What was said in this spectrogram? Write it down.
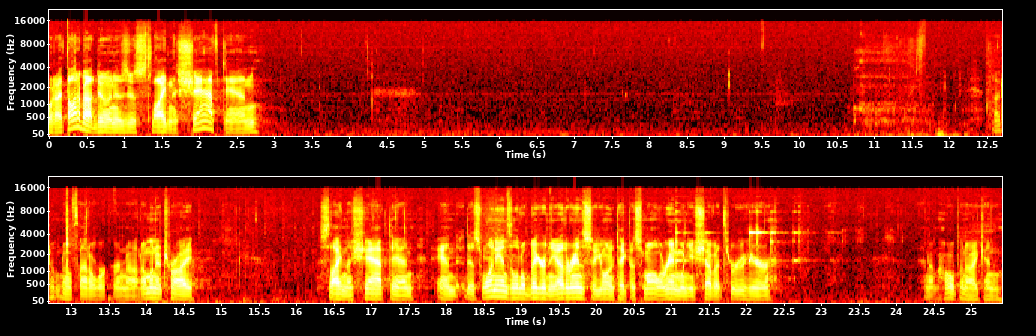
What I thought about doing is just sliding the shaft in I don't know if that'll work or not. I'm going to try sliding the shaft in. And this one end's a little bigger than the other end, so you want to take the smaller end when you shove it through here. And I'm hoping I can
